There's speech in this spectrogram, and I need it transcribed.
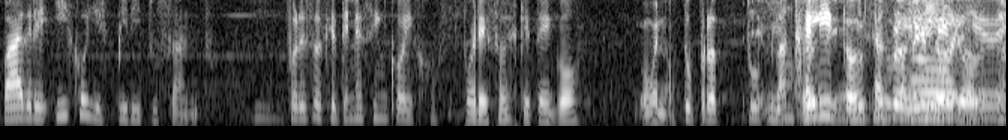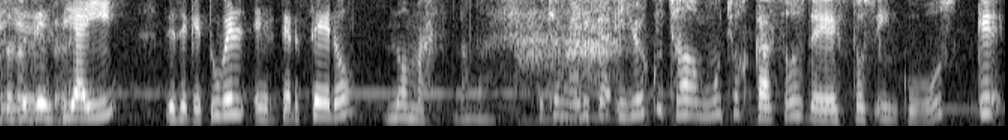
Padre, Hijo y Espíritu Santo. Por eso es que tienes cinco hijos. Por eso es que tengo, bueno, Tu pro- eh, tus mis angelitos. mis tus angelitos. Entonces desde ahí, desde que tuve el, el tercero, no más. No más. Escúchame, Erika, y yo he escuchado muchos casos de estos incubus, que,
